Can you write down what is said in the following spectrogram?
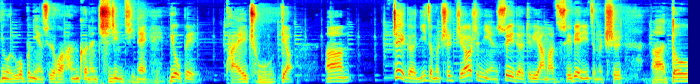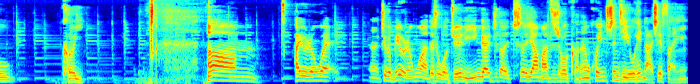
因为如果不碾碎的话，很可能吃进体内又被排除掉。啊，这个你怎么吃？只要是碾碎的这个亚麻籽，随便你怎么吃啊都。可以，嗯，还有人问，嗯，这个没有人问啊，但是我觉得你应该知道，吃了亚麻籽之后可能会身体有哪些反应？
